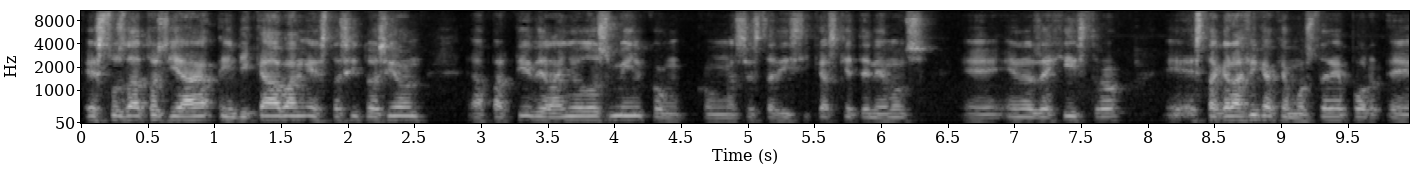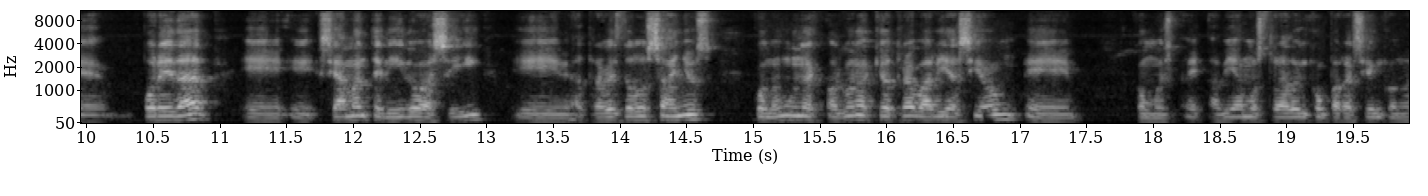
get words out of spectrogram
estos datos ya indicaban esta situación a partir del año 2000 con, con las estadísticas que tenemos eh, en el registro. Eh, esta gráfica que mostré por, eh, por edad se ha mantenido así a través de los años con una, alguna que otra variación, como había mostrado en comparación con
